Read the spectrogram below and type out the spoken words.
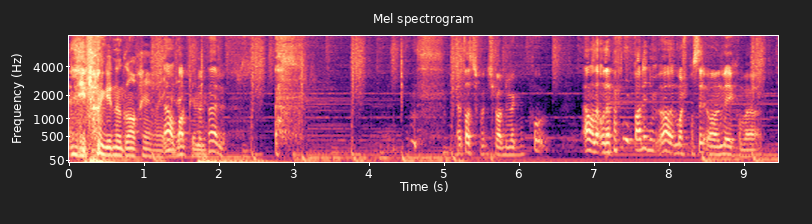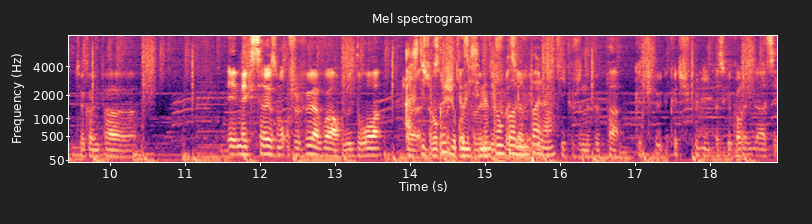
L'époque de nos grands frères, ouais. non, on parle plus de. Attends, tu, tu parles du MacBook Pro Ah, on a, on a pas fini de parler du. Ah, moi je pensais. Oh, mec, on va. Tu vas quand même pas. euh, Et mec, sérieusement, je veux avoir le droit. Ah, euh, c'était pourquoi je connaissais même pas encore Lompal, les hein. que je ne veux pas que tu, que tu publies, parce que quand même là, c'est.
